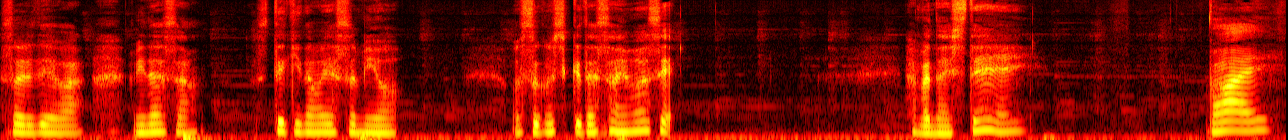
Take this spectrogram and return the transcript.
それでは皆さん素敵なお休みをお過ごしくださいませ。Have a nice day. Bye.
